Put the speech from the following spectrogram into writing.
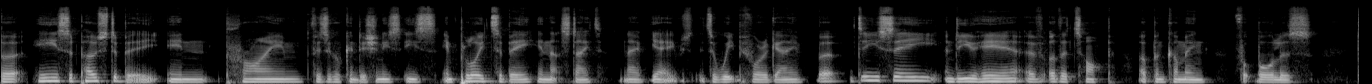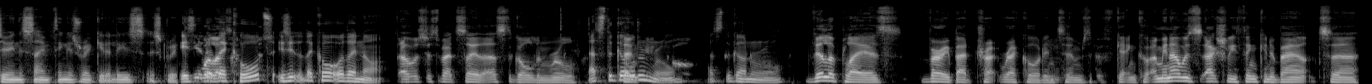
but he's supposed to be in prime physical condition. He's, he's employed to be in that state. Now, yeah, it's a week before a game, but do you see and do you hear of other top up and coming footballers doing the same thing as regularly as, as Greek. Is it Well, that they're caught? Is it that they're caught or they're not? I was just about to say that that's the golden rule. That's the Don't golden rule. caught. That's the golden rule. Villa players very bad track record in terms of getting caught. I mean, I was actually thinking about uh,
